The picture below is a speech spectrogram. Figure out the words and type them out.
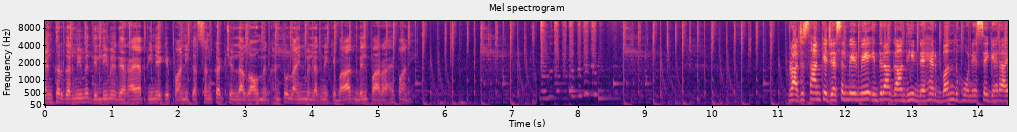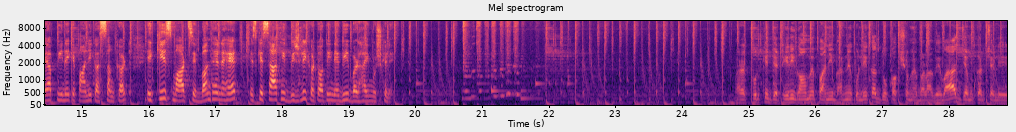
भयंकर गर्मी में दिल्ली में गहराया पीने के पानी का संकट, चिल्ला गाँव में घंटों लाइन में लगने के बाद मिल पा रहा है पानी। राजस्थान के जैसलमेर में इंदिरा गांधी नहर बंद होने से गहराया पीने के पानी का संकट 21 मार्च से बंद है नहर, इसके साथ ही बिजली कटौती ने भी बढ़ाई मुश्किलें। भरतपुर के जटेरी गाँव में पानी भरने को लेकर दो पक्षों में बड़ा विवाद, जमकर चले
